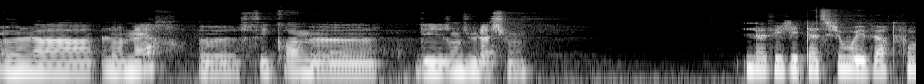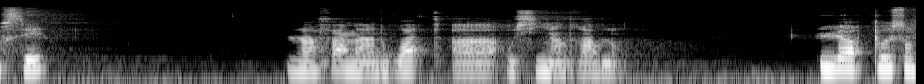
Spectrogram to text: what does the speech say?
Euh, la, la mer euh, fait comme euh, des ondulations. La végétation est verte foncée. La femme à droite a aussi un drap blanc. Leurs peaux sont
